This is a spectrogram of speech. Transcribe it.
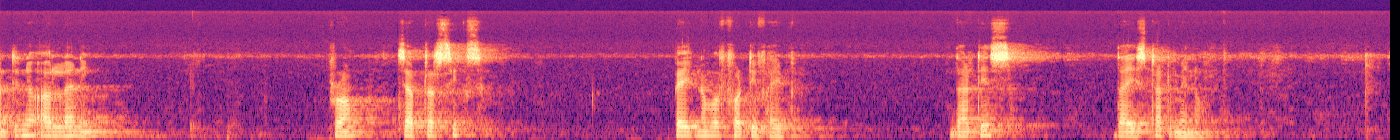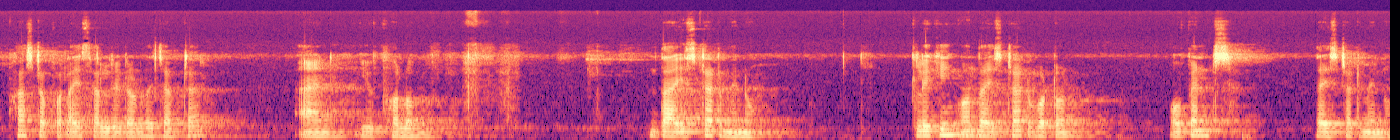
continue our learning from chapter 6 page number 45 that is the start menu. First of all i shall read out the chapter and you follow me. The start menu. Clicking on the start button opens the start menu.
